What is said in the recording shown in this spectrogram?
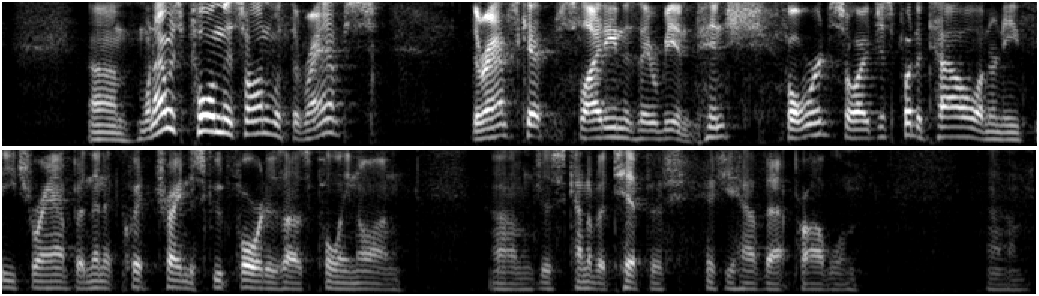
Um, when I was pulling this on with the ramps, the ramps kept sliding as they were being pinched forward, so I just put a towel underneath each ramp, and then it quit trying to scoot forward as I was pulling on. Um, just kind of a tip if, if you have that problem. Um,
